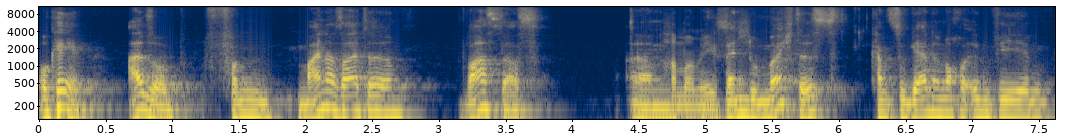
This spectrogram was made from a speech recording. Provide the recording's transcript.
Okay, also von meiner Seite war es das. Ähm, Hammermäßig. Wenn du möchtest, kannst du gerne noch irgendwie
